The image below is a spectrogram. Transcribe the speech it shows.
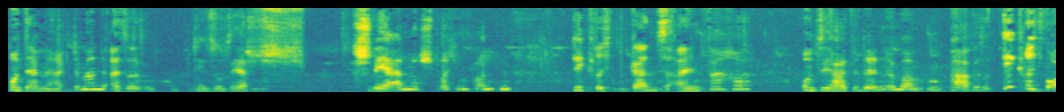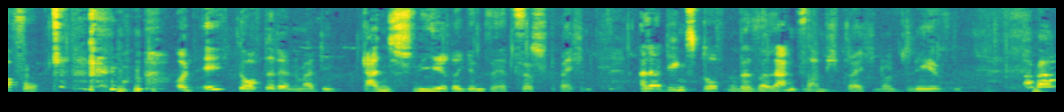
Und da merkte man, also die so sehr sch schwer noch sprechen konnten, die kriegten ganz einfache. Und sie hatte dann immer ein paar die kriegt Frau Vogt. und ich durfte dann immer die ganz schwierigen Sätze sprechen. Allerdings durften wir so langsam sprechen und lesen. Aber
